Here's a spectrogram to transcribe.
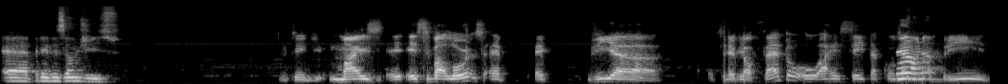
é, previsão disso. Entendi. Mas esse valor é, é via Seria via oferta ou a receita consegue não, não. cobrir?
